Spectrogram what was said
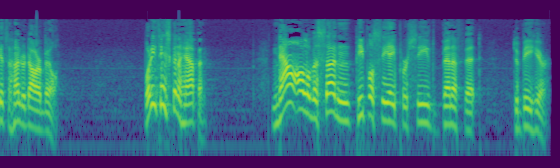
gets a $100 bill? What do you think is going to happen? Now, all of a sudden, people see a perceived benefit to be here.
